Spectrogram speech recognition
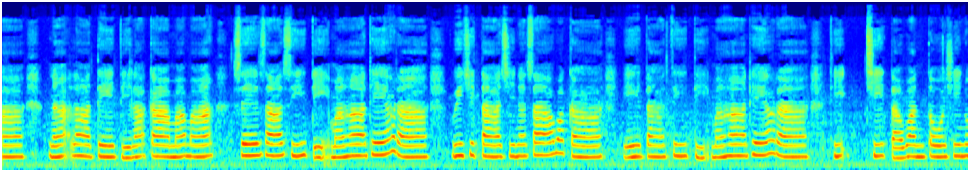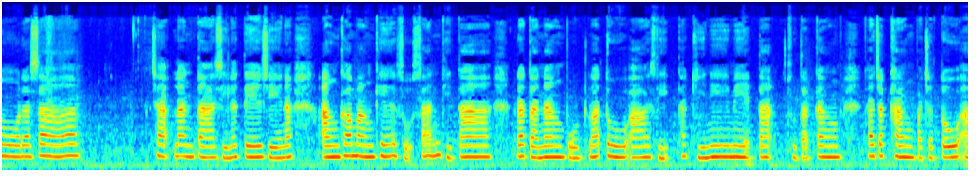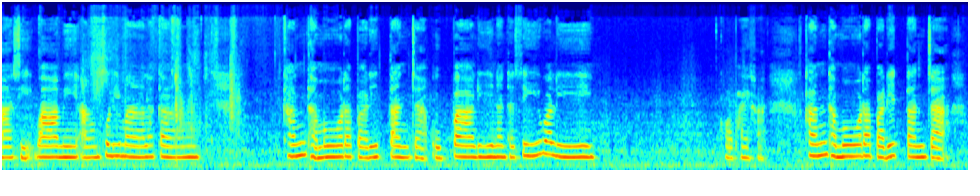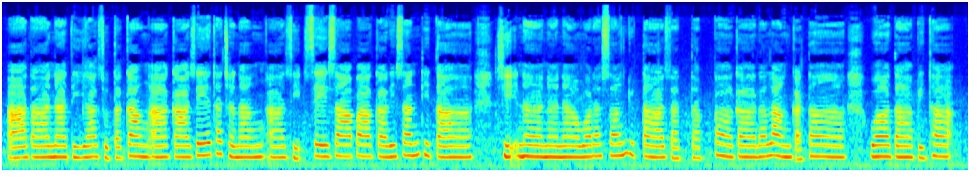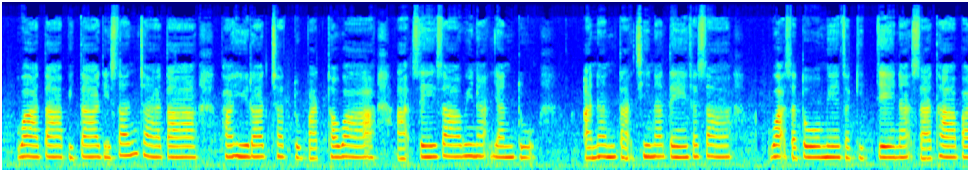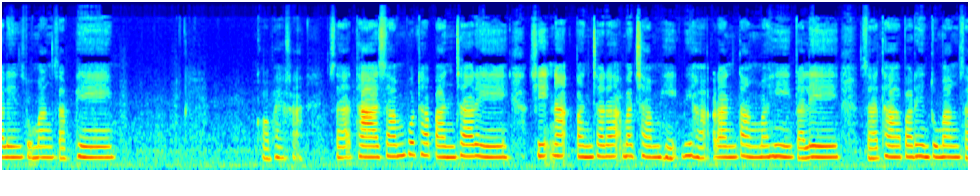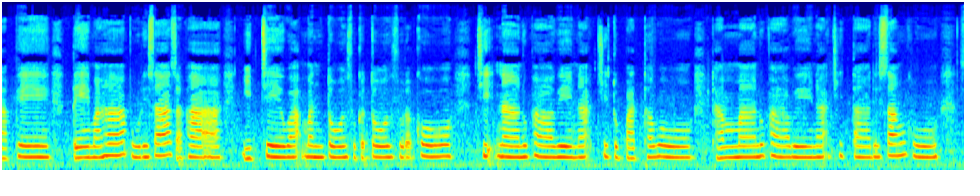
นะลาเตติละกามะมะเซสาสีติมหาเทรา วิชิตาชินสาวกา เอตาสีติมหาเทรา ทิชิตวันโตชิโนรสา ชะลันตาศิลเตเชนะ อังคมังเคสุสันทิตา รัตนังปุตละโตอาสิทักขิเนเมตตะสุตกังทัจคังปัจจโตอาสิวาเมอังคุลิมาละกัง คันธโมรปริตันจะอุปาลีนันทสีวลี ออภัยค่ะ คันธโมรปริตตันจะอาตานาติยาสุตกัง อากาเซทัชนัง อาสิเซซาปาการิสันทิตา สินานานาวรสังยุตา สัตตปปาการลังกตา วาตาปิทะวาตาปิตาดิสัญชาตาพาหิรัชตุปัตถวาอะเซสาวินยันตุ อนันตชินาเตชะสา วะสโตเมสกิจเจนะสาธาปาเลนสุมังสัพเพ ขออภัยค่ะสัทธาสัมพุทธปัญชเร ชินะปัญชระบชัมหิวิหารันตังมหิตะเลสัทธาปเรนตุมังสัพเพ เตมหาปุริสาสภา อิจเจวะมันโตสุกโตสุรโค ชินานุภาเวนะชิตุปัตถโวธรรมานุภาเวนะชิตาดิสังโฆ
